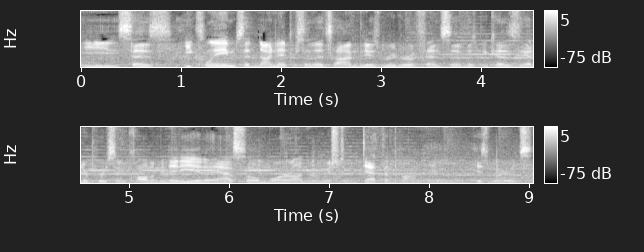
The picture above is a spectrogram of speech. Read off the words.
he says he claims that 99% of the time that he was rude or offensive was because the other person called him an idiot, an asshole, moron, or wished death upon him. His words.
